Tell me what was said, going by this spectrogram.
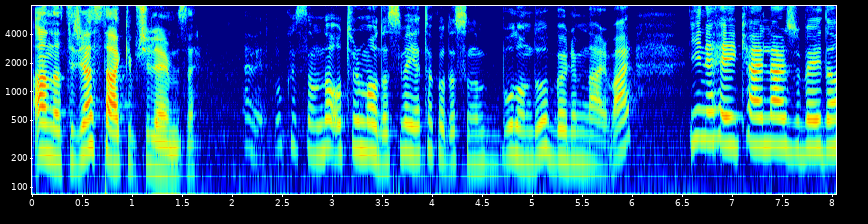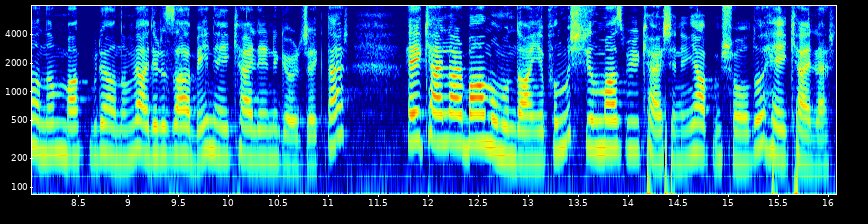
anlatacağız takipçilerimize. Evet, bu kısımda oturma odası ve yatak odasının bulunduğu bölümler var. Yine heykeller Zübeyde Hanım, Makbule Hanım ve Ali Rıza Bey'in heykellerini görecekler. Heykeller bal mumundan yapılmış, Yılmaz Büyükerşen'in yapmış olduğu heykeller.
